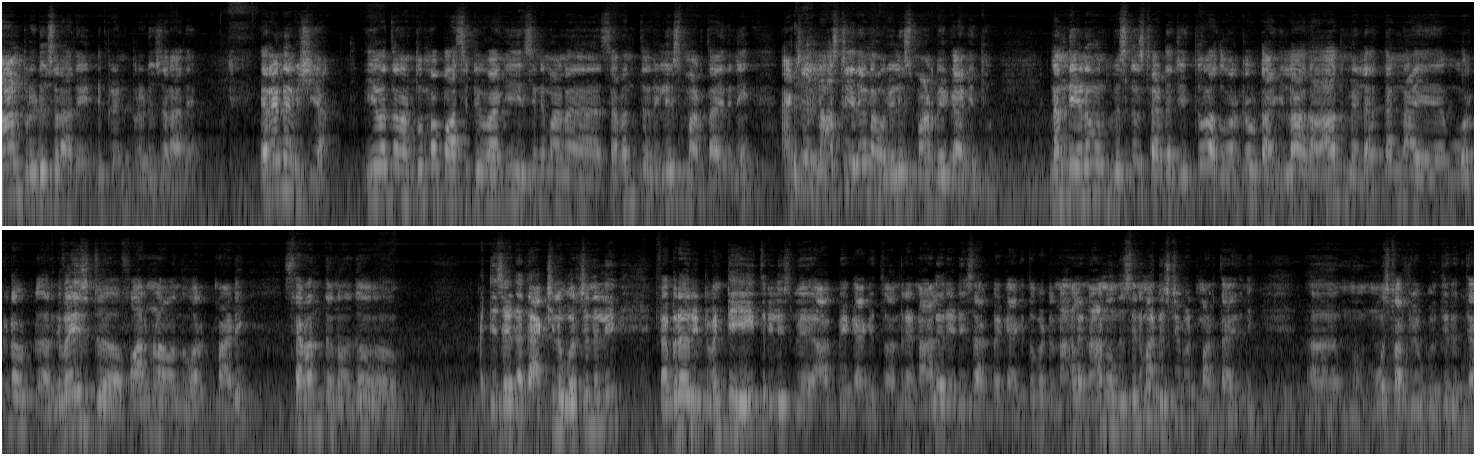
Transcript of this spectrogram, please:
ನಾನ್ ಪ್ರೊಡ್ಯೂಸರ್ ಆದೆ ಇಂಡಿಪೆಂಡೆಂಟ್ ಪ್ರೊಡ್ಯೂಸರ್ ಆದೆ. ಎರಡನೇ ವಿಷಯ, ಇವತ್ತು ನಾನು ತುಂಬ ಪಾಸಿಟಿವ್ ಆಗಿ ಈ ಸಿನಿಮಾನ ಸೆವೆಂತ್ ರಿಲೀಸ್ ಮಾಡ್ತಾ ಇದ್ದೀನಿ. ಆ್ಯಕ್ಚುಲಿ ಲಾಸ್ಟ್ ಇಯರೇ ನಾವು ರಿಲೀಸ್ ಮಾಡಬೇಕಾಗಿತ್ತು. ನಂದು ಏನೋ ಒಂದು ಬಿಸ್ನೆಸ್ ಸ್ಟ್ರಾಟಜಿ ಇತ್ತು, ಅದು ವರ್ಕೌಟ್ ಆಗಿಲ್ಲ. ಅದಾದಮೇಲೆ then I worked out revised formula ಒಂದು ವರ್ಕ್ ಮಾಡಿ ಸೆವೆಂತ್ ಅನ್ನೋದು ಡಿಸೈಡ್ ಅದು actually originally February twenty eighth release ಆಗಬೇಕಾಗಿತ್ತು. ಅಂದರೆ ನಾಳೆ ರಿಲೀಸ್ ಆಗಬೇಕಾಗಿತ್ತು. ಬಟ್ ನಾಳೆ ನಾನು ಒಂದು ಸಿನಿಮಾ ಡಿಸ್ಟ್ರಿಬ್ಯೂಟ್ ಮಾಡ್ತಾ ಇದ್ದೀನಿ. ಮೋಸ್ಟ್ ಆಫ್ ಯು ಗೊತ್ತಿರುತ್ತೆ,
